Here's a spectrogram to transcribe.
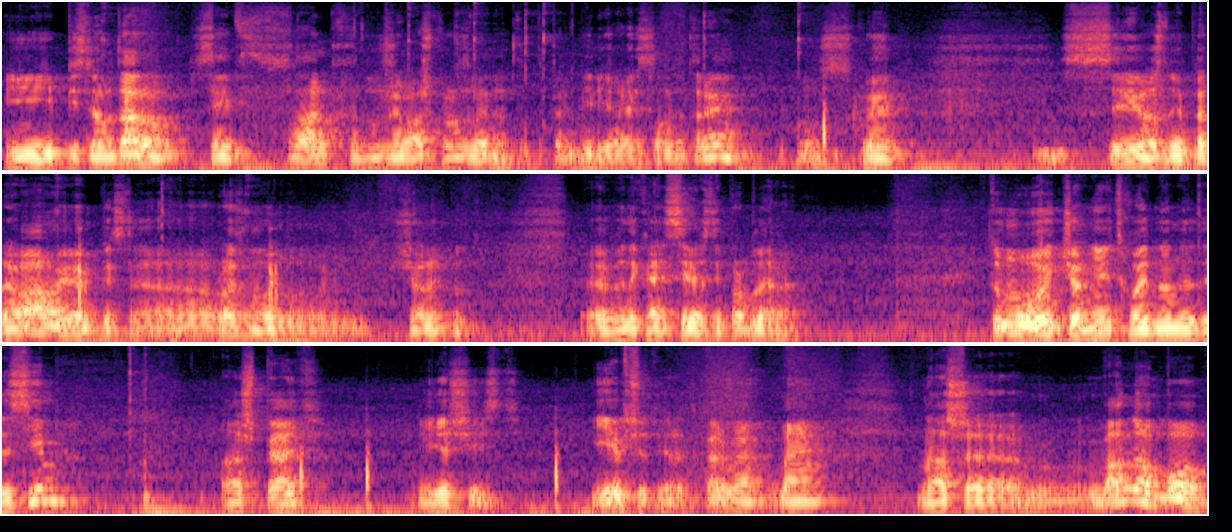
І після удару цей фланг дуже важко розвинути. Тепер білі грає слон d3, ну, з такою серйозною перевагою після розміну чорних тут е, виникають серйозні проблеми. Тому чорні відходять на d7, H5, Е6 і F4. Тепер ми маємо наше ванну, або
